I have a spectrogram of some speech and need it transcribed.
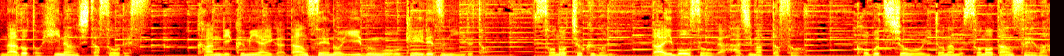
などと非難したそうです。管理組合が男性の言い分を受け入れずにいるとその直後に大暴走が始まったそう。古物商を営むその男性は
